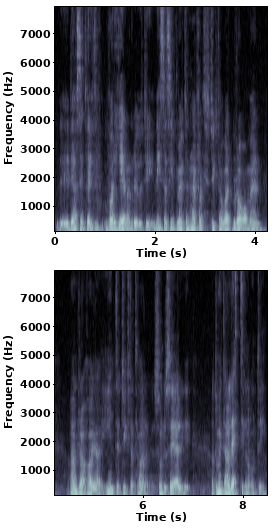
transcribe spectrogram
det har sett väldigt varierande ut. Vissa sittmöten har jag faktiskt tyckt har varit bra men andra har jag inte tyckt att har, som du säger, att de inte har lett till någonting.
